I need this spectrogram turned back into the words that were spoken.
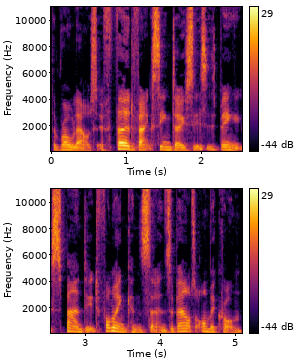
The rollout of third vaccine doses is being expanded following concerns about Omicron.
